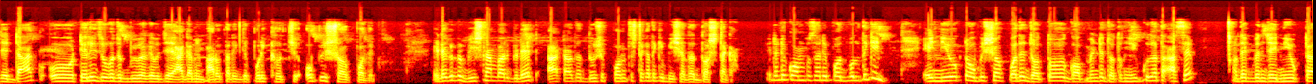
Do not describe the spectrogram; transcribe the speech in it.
যে ডাক ও টেলিযোগাযোগ বিভাগের যে আগামী বারো তারিখ যে পরীক্ষা হচ্ছে অফিস সহক পদের এটা কিন্তু বিশ নাম্বার গ্রেড আট হাজার দুশো পঞ্চাশ টাকা থেকে বিশ হাজার দশ টাকা। এটা একটি কম্পালসারি পদ বলতে কি? এই নিয়োগটা অফিস সহক পদে যত গভর্নমেন্টের যত নিয়োগগুলো আছে, দেখবেন যে নিয়োগটা,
